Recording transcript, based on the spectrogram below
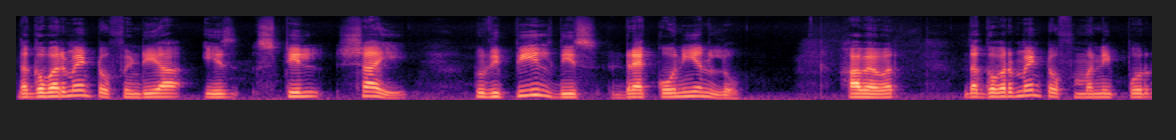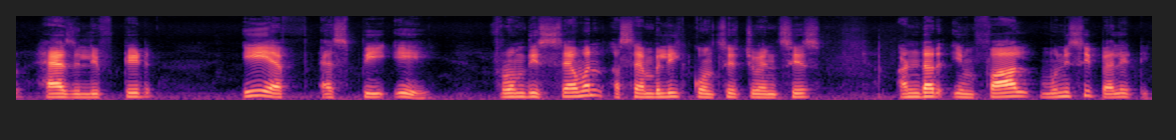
the government of India is still shy to repeal this draconian law. However, the government of Manipur has lifted AFSPA from the seven assembly constituencies under Imphal municipality.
